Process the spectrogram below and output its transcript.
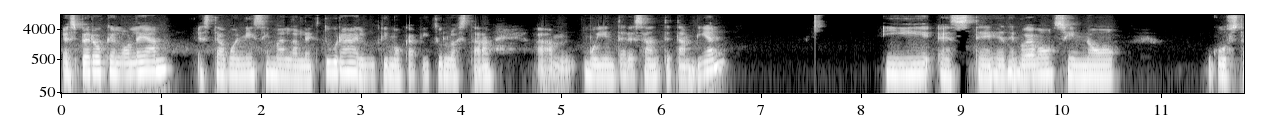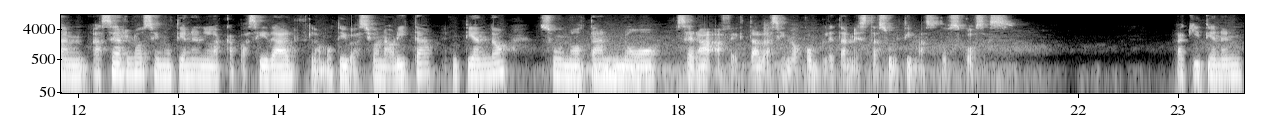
Espero que lo lean, está buenísima la lectura, el último capítulo está muy interesante también. Y este, de nuevo, si no gustan hacerlo, si no tienen la capacidad, la motivación ahorita, entiendo, su nota no será afectada si no completan estas últimas dos cosas. Aquí tienen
